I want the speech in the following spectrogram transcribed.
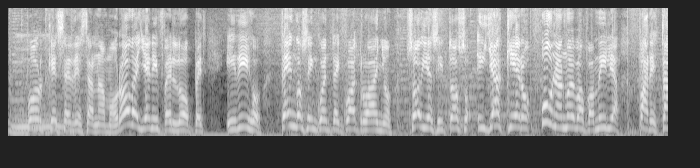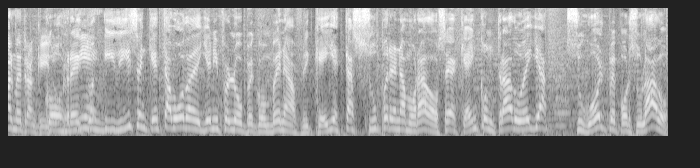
Mm. porque se desenamoró de Jennifer López y dijo, tengo 54 años, soy exitoso y ya quiero una nueva familia para estarme tranquilo. Correcto. Bien. Y dicen que esta boda de Jennifer López con Ben Affleck, que ella está súper enamorada, o sea, que ha encontrado ella su golpe por su lado.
